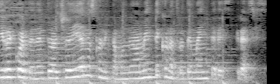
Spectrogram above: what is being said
Y recuerden, dentro de ocho días nos conectamos nuevamente con otro tema de interés. Gracias.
